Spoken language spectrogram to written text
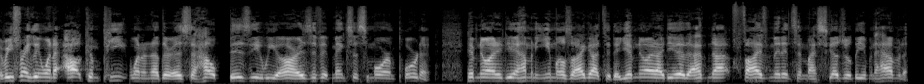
And we frankly want to outcompete one another as to how busy we are, as if it makes us more important. You have no idea how many emails I got today. You have no idea that I have not five minutes in my schedule to even have a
